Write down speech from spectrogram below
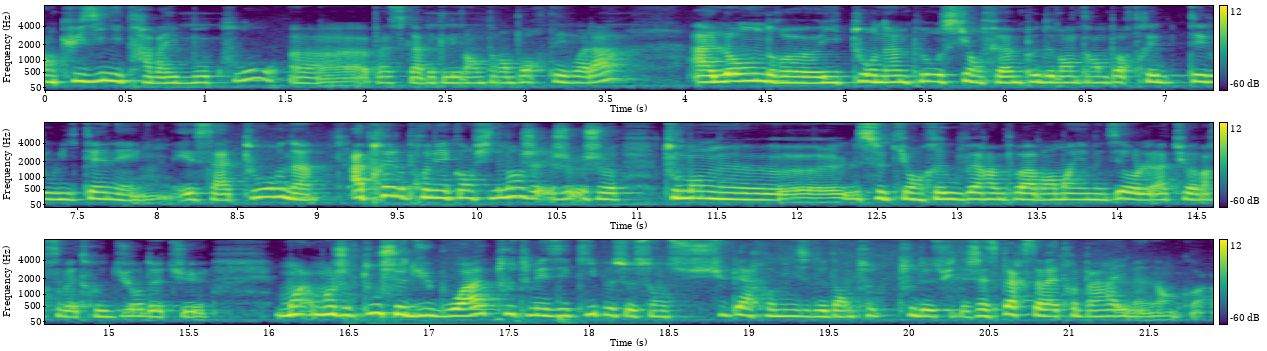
en cuisine, ils travaillent beaucoup, euh, parce qu'avec les ventes emportées, voilà. À Londres, euh, ils tournent un peu aussi, on fait un peu de vente en portrait le week-end et, et, ça tourne. Après le premier confinement, je, tout le monde, me, ceux qui ont réouvert un peu avant moi, ils me disaient Oh là là, tu vas voir, ça va être dur de tuer. Moi, moi, je touche du bois, toutes mes équipes se sont super remises dedans tout, tout de suite. J'espère que ça va être pareil maintenant, quoi.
